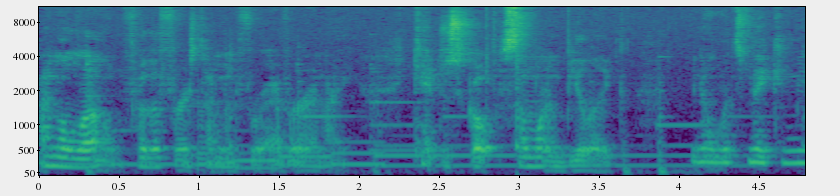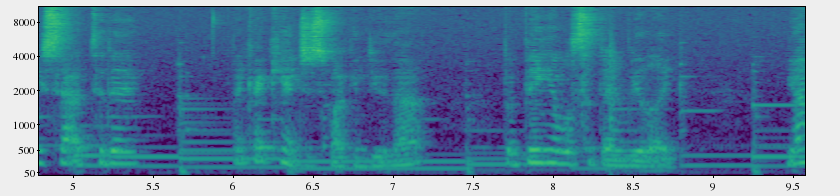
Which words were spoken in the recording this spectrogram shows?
I'm alone for the first time in forever, and I can't just go up to someone and be like, you know, what's making me sad today? Like, I can't just fucking do that. But being able to sit there and be like, yeah, I,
